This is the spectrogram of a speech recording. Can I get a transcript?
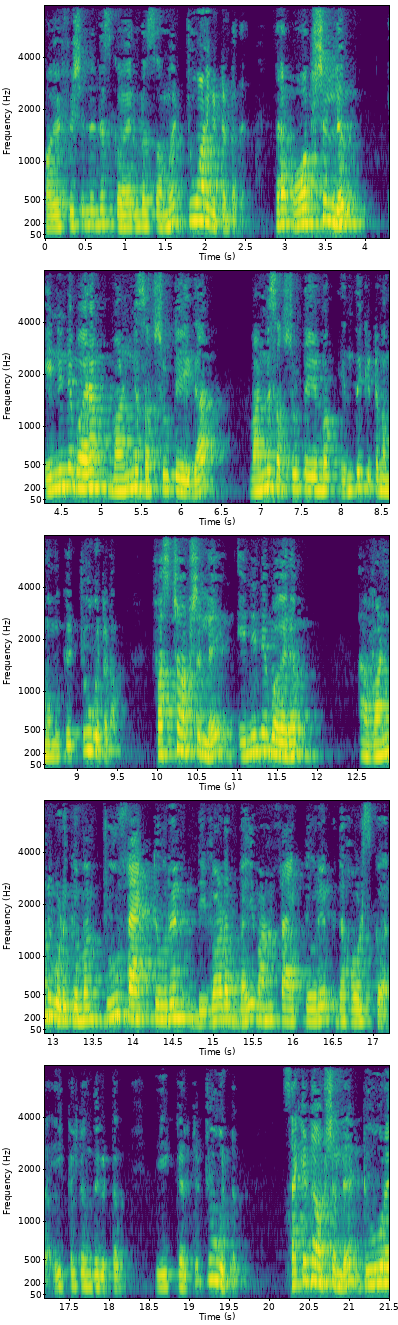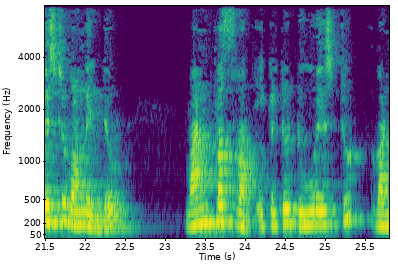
കോഎഫിഷ്യന്റിന്റെ സ്ക്വയറിന്റെ സമ് ടു ആണ് കിട്ടേണ്ടത്. അന്നേരം ഓപ്ഷനിലും എന്നിന് പകരം വണ്ണ് സബ്സ്റ്റിറ്റ്യൂട്ട് ചെയ്യുക. വണ്ണ് സബ്സ്റ്റിറ്റ്യൂട്ട് ചെയ്യുമ്പോൾ എന്ത് കിട്ടണം നമുക്ക്? ടു കിട്ടണം. ഫസ്റ്റ് ഓപ്ഷനിൽ എന്നിന് പകരം വണ്ണ് കൊടുക്കുമ്പം two factorial divided by one factorial the whole square equal to എന്ത് കിട്ടും? ഈക്വൽ ടു ടു കിട്ടും. സെക്കൻഡ് ഓപ്ഷനിൽ two raise to one into one plus one equal to two raise to one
